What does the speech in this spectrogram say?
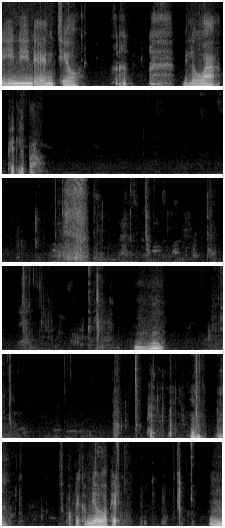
สีนี่แดงเชียว ไม่รู้ว่าเผ็ดหรือเปล่า อืมเผ็ด บอกได้คำเดียวว่าเผ็ด อืม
